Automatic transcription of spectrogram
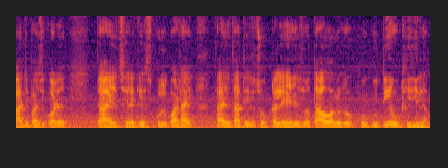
কাজ বাজ করে, তাই ছেলেকে স্কুল পাঠায়, তাই তাড়াতাড়ি চোখটা লেগে গেছিল, তাও আমি গুতিয়ে উঠিয়ে দিলাম।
